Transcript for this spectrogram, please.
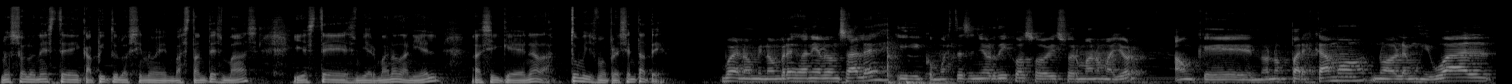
no solo en este capítulo, sino en bastantes más. Y este es mi hermano Daniel. Así que nada, tú mismo, preséntate. Bueno, mi nombre es Daniel González y como este señor dijo, soy su hermano mayor. Aunque no nos parezcamos, no hablemos igual,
